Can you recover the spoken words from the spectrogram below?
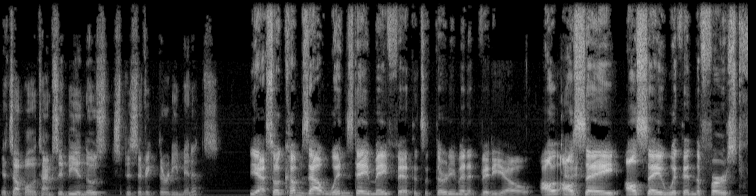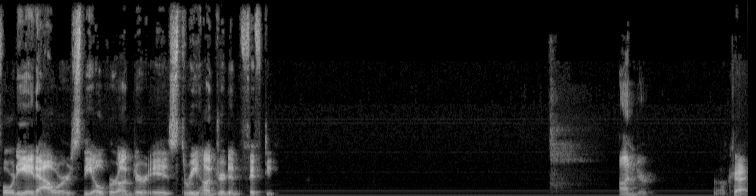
it's up all the time, so it'd be in those specific thirty minutes. Yeah, so it comes out Wednesday, May fifth. It's a thirty minute video. I'll okay. I'll say I'll say within the first forty eight hours, the over under is three hundred and fifty. Under. Okay.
